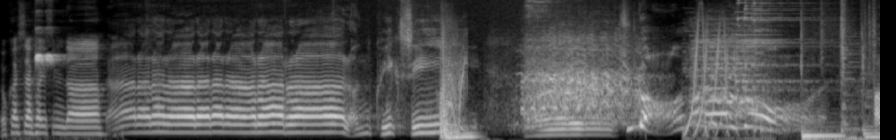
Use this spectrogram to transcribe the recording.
녹화 시작하겠습니다. 라라라라라라라라 런 퀵시 죽어. 아이고. 아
